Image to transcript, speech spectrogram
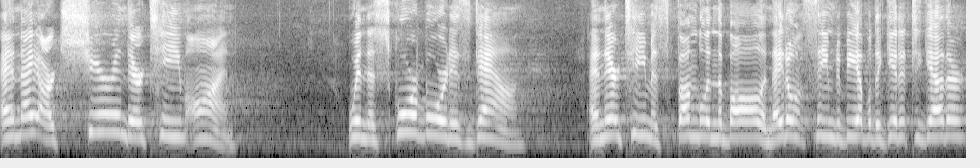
and they are cheering their team on. When the scoreboard is down and their team is fumbling the ball and they don't seem to be able to get it together,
